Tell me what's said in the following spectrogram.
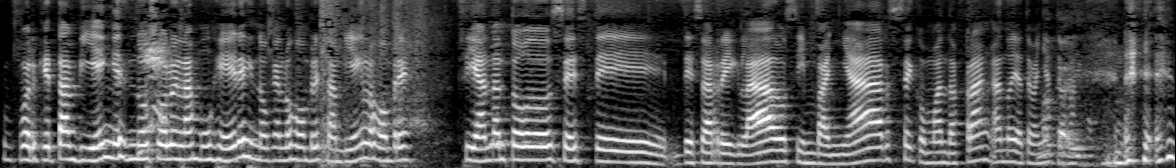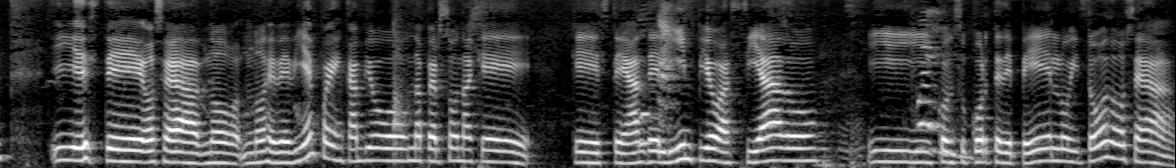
Porque también es no solo en las mujeres, sino que en los hombres también. Los hombres si andan todos este desarreglados, sin bañarse, como anda Fran. Ah, no, ya te bañaste. Y este, o sea, no no se ve bien, pues en cambio una persona que que este ande limpio, aseado y con su corte de pelo y todo, o sea,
